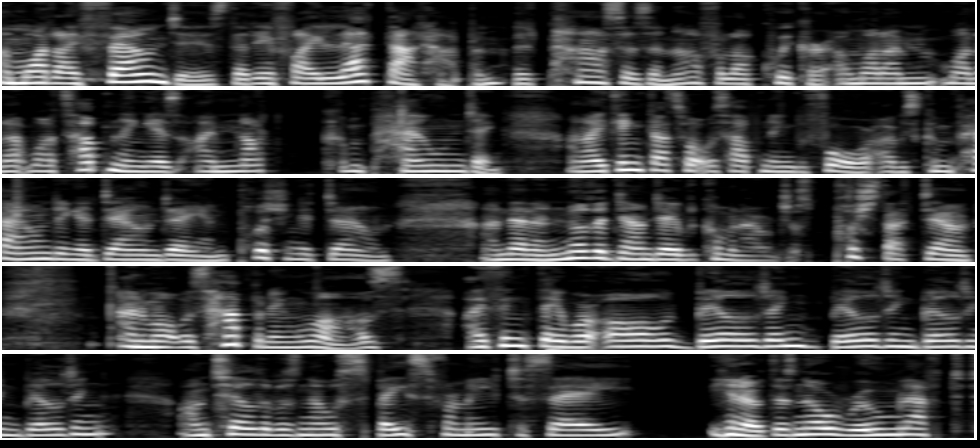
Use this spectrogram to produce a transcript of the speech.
And what I found is that if I let that happen, it passes an awful lot quicker. And what I'm what what's happening is I'm not compounding. And I think that's what was happening before. I was compounding a down day and pushing it down. And then another down day would come and I would just push that down. And what was happening was, I think they were all building, building, building, building until there was no space for me to say, you know, there's no room left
